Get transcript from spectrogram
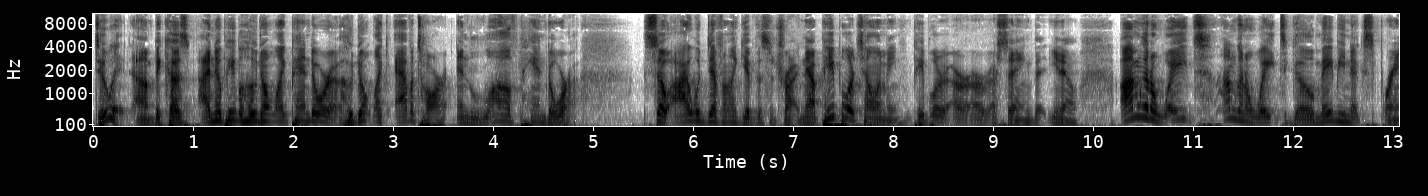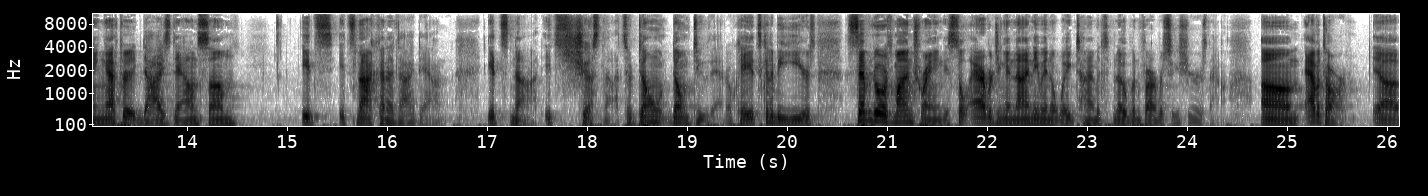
Do it um, because I know people who don't like Pandora, who don't like Avatar, and love Pandora. So I would definitely give this a try. Now, people are telling me, people are, are, are saying that, you know, I'm going to wait. I'm going to wait to go maybe next spring after it dies down some. It's it's not going to die down. It's not. It's just not. So don't don't do that. Okay, it's going to be years. Seven Dwarfs Mine Train is still averaging a 90 minute wait time. It's been open five or six years now. Um, Avatar, uh,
